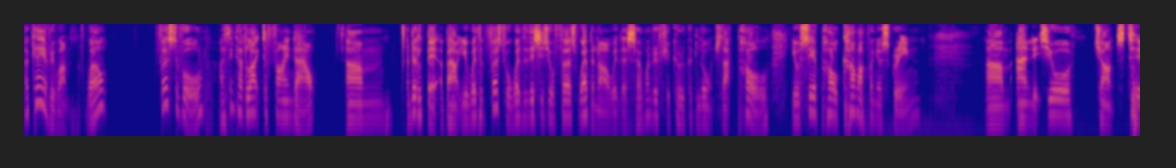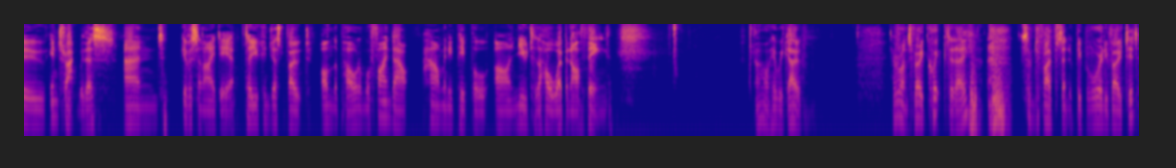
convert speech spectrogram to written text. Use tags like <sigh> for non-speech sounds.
Okay, everyone. Well, first of all, I think I'd like to find out um, a little bit about you. Whether, first of all, whether this is your first webinar with us. So I wonder if Shakura could launch that poll. You'll see a poll come up on your screen, um, and it's your chance to interact with us and give us an idea. So you can just vote on the poll, and we'll find out how many people are new to the whole webinar thing. Oh, here we go. Everyone's very quick today. <laughs> 75% of people have already voted.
